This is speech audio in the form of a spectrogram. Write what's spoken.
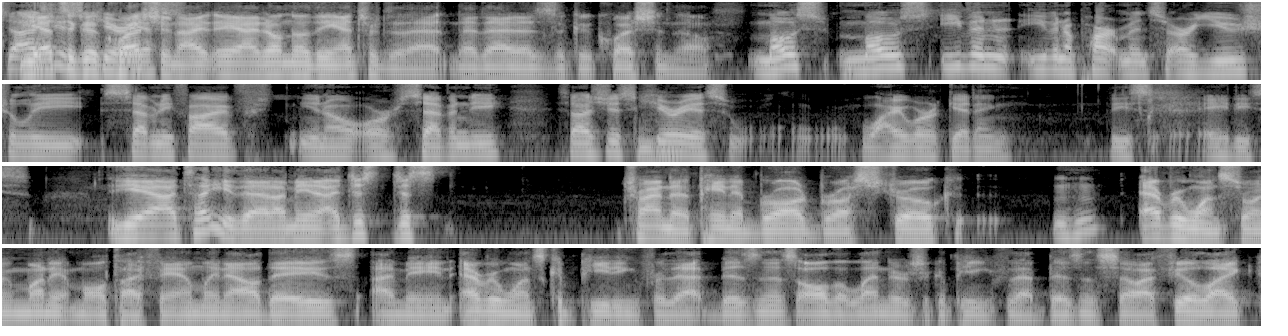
So yeah, that's a good curious. question. I I don't know the answer to that. That that is a good question though. Most most even even apartments are usually 75, you know, or 70. So I was just mm-hmm. curious why we're getting these 80s. Yeah, I tell you that. I mean, I just just trying to paint a broad brushstroke Mm-hmm. Everyone's throwing money at multifamily nowadays. I mean, everyone's competing for that business. All the lenders are competing for that business. So I feel like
